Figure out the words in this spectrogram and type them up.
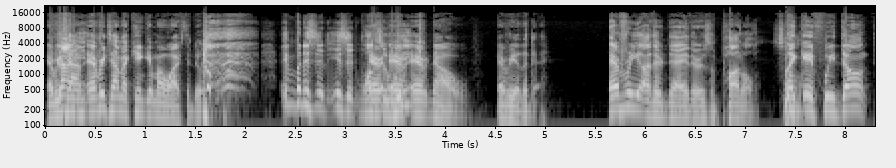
Every Not time every time I can't get my wife to do it. but is it is it once every, a week? Every, no, every other day. Every other day there's a puddle somewhere. Like if we don't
